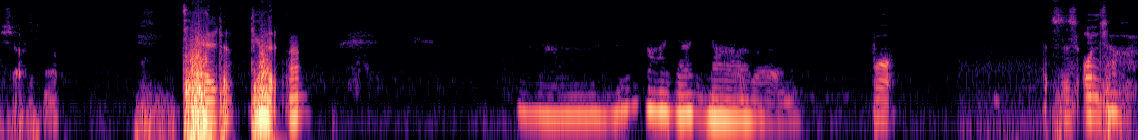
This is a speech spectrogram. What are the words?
Schaffe ich noch. Die halten, die halten an. Aber eine. Wo? Das ist unser.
